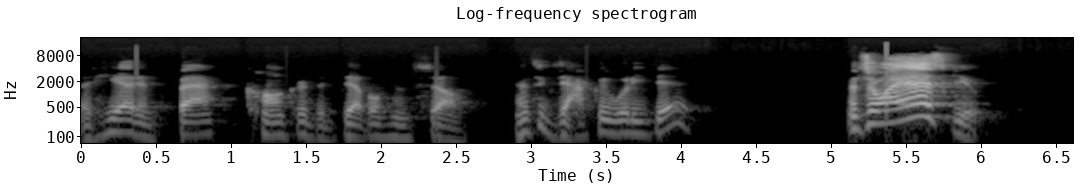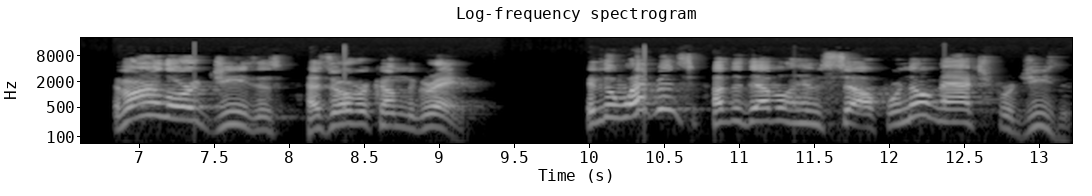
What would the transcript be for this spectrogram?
that he had in fact conquered the devil himself. And That's exactly what he did. And so I ask you, if our Lord Jesus has overcome the grave, if the weapons of the devil himself were no match for Jesus,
